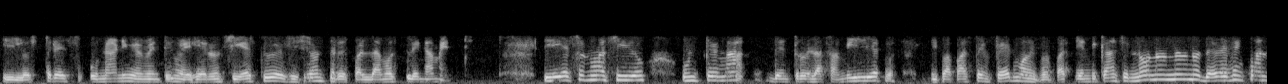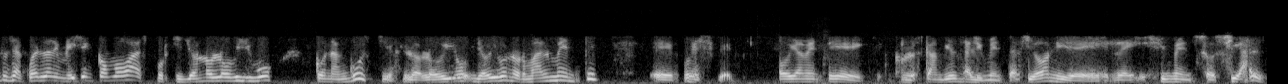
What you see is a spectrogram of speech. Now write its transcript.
y los tres unánimemente me dijeron si es tu decisión te respaldamos plenamente. Y eso no ha sido un tema dentro de la familia, pues, mi papá está enfermo, mi papá tiene cáncer, no, no, no, no, de vez en cuando se acuerdan y me dicen cómo vas, porque yo no lo vivo con angustia, lo, lo vivo, yo vivo normalmente, eh, pues obviamente con los cambios de alimentación y de régimen social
